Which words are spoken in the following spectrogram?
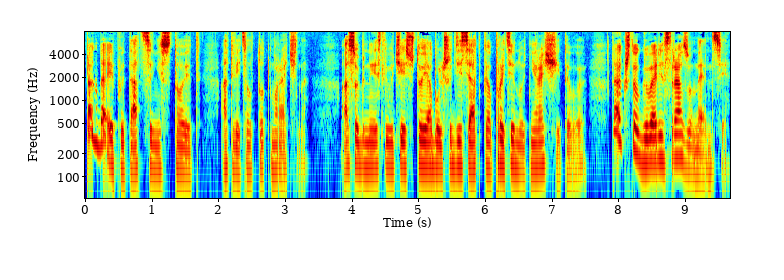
«Тогда и пытаться не стоит», — ответил тот мрачно. «Особенно если учесть, что я больше десятка протянуть не рассчитываю. Так что говори сразу, Нэнси».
